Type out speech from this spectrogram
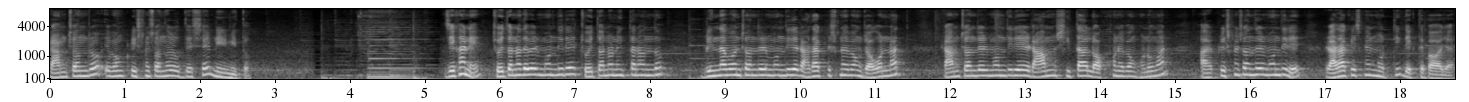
রামচন্দ্র এবং কৃষ্ণচন্দ্রের উদ্দেশ্যে নির্মিত। যেখানে চৈতন্যদেবের মন্দিরে চৈতন্য নিত্যানন্দ, বৃন্দাবন চন্দ্রের মন্দিরে রাধাকৃষ্ণ এবং জগন্নাথ, রামচন্দ্রের মন্দিরে রাম, সীতা, লক্ষণ এবং হনুমান, আর কৃষ্ণচন্দ্রের মন্দিরে রাধাকৃষ্ণের মূর্তি দেখতে পাওয়া যায়।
